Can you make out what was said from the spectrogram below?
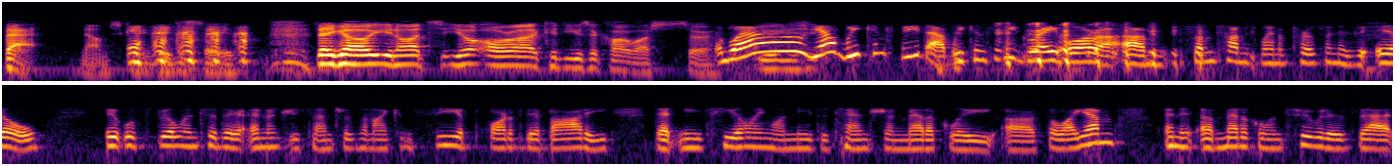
fat." No, I'm just kidding. They just say, they go, "You know what? Your aura could use a car wash, sir." Well, yeah, we can see that. We can see gray aura. Um, sometimes when a person is ill, it will spill into their energy centers and I can see a part of their body that needs healing or needs attention medically. Uh, so I am an, a medical intuitive that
